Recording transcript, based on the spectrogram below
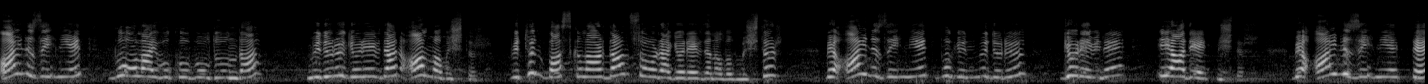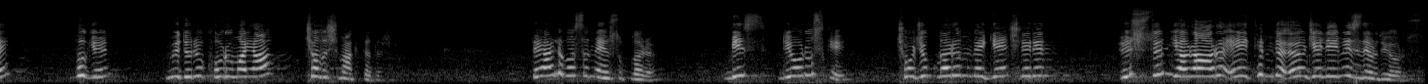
Aynı zihniyet bu olay vuku bulduğunda müdürü görevden almamıştır. Bütün baskılardan sonra görevden alınmıştır ve aynı zihniyet bugün müdürü görevine iade etmiştir. Ve aynı zihniyette bugün müdürü korumaya çalışmaktadır. Değerli basın mensupları, biz diyoruz ki çocukların ve gençlerin üstün yararı eğitimde önceliğimizdir diyoruz.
